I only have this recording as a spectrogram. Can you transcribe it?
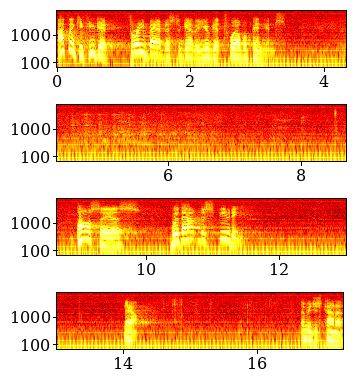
I think if you get three Baptists together, you'll get 12 opinions. Paul says, without disputing. Now, let me just kind of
